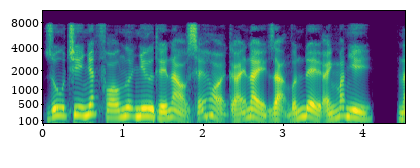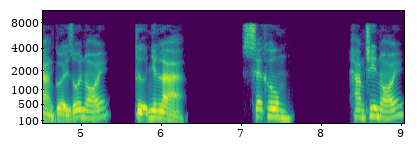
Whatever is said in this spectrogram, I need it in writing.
Du chi nhất phó ngươi như thế nào sẽ hỏi cái này dạng vấn đề ánh mắt nhi, nàng cười dối nói, tự nhiên là, sẽ không. Hàm chi nói,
